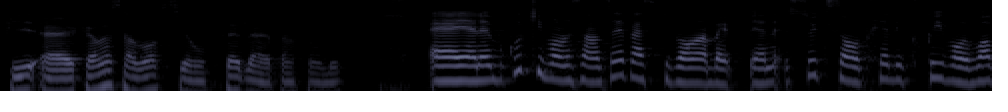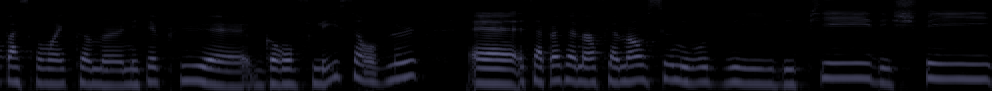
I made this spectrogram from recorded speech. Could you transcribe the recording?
Puis, euh, comment savoir si on fait de la rétention d'eau? Euh, Il y en a beaucoup qui vont le sentir parce qu'ils vont. Ben, il y en a- ceux qui sont très découpés, ils vont le voir parce qu'ils vont être comme un effet plus euh, gonflé, si on veut. Euh, ça peut être un enflement aussi au niveau des, des pieds, des chevilles,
